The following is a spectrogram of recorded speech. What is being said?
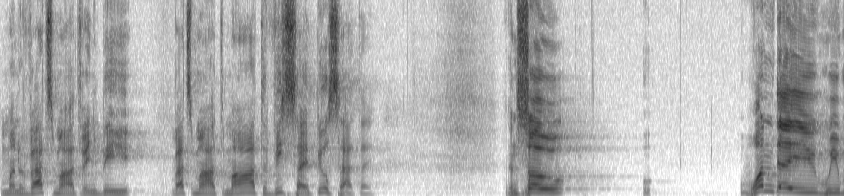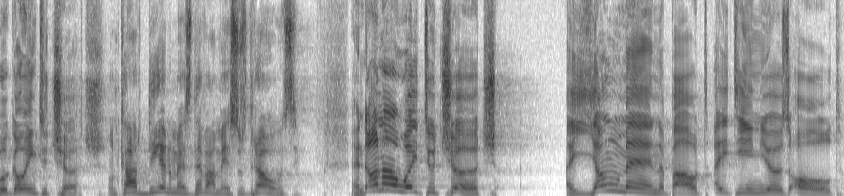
Un mana vecmāte, viņa bija vecmāte, māte visai pilsētai. And so one day we were going to church. Un kādu dienu mēs devāmies uz draugu. And on our way to church, a young man about 18 years old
